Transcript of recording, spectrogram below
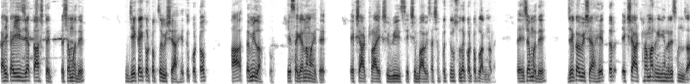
काही काही ज्या कास्ट आहेत त्याच्यामध्ये जे काही कट ऑफचा विषय आहे तो कट ऑफ हा कमी लागतो. हे सगळ्यांना माहीत आहे. एकशे अठरा एकशे वीस एकशे बावीस अशा पद्धतीने सुद्धा कट ऑफ लागणार आहे. तर ह्याच्यामध्ये जे काही विषय आहेत तर एकशे अठरा मार्क घेणारे समजा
